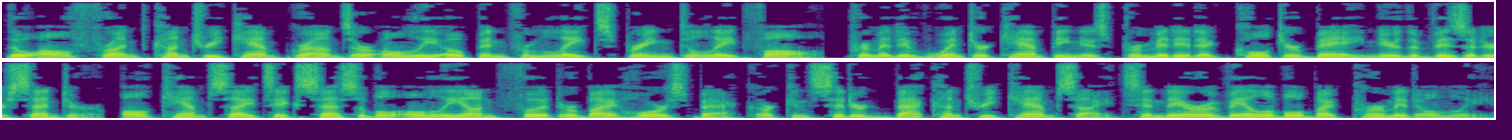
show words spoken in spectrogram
Though all front country campgrounds are only open from late spring to late fall, primitive winter camping is permitted at Colter Bay near the Visitor Center. All campsites accessible only on foot or by horseback are considered backcountry campsites and they are available by permit only,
